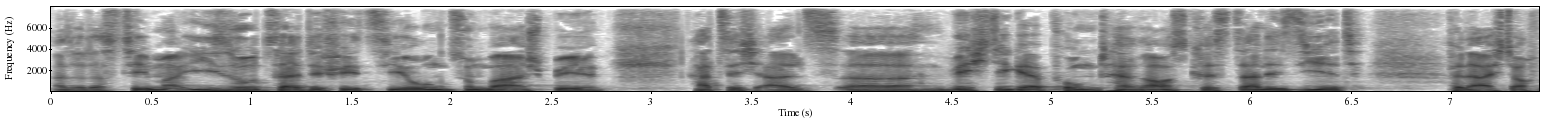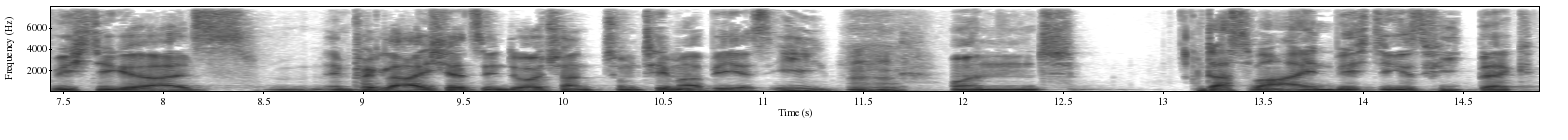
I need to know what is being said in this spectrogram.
Also das Thema ISO-Zertifizierung zum Beispiel hat sich als äh, wichtiger Punkt herauskristallisiert. Vielleicht auch wichtiger als im Vergleich jetzt in Deutschland zum Thema BSI. Mhm. Und das war ein wichtiges Feedback.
